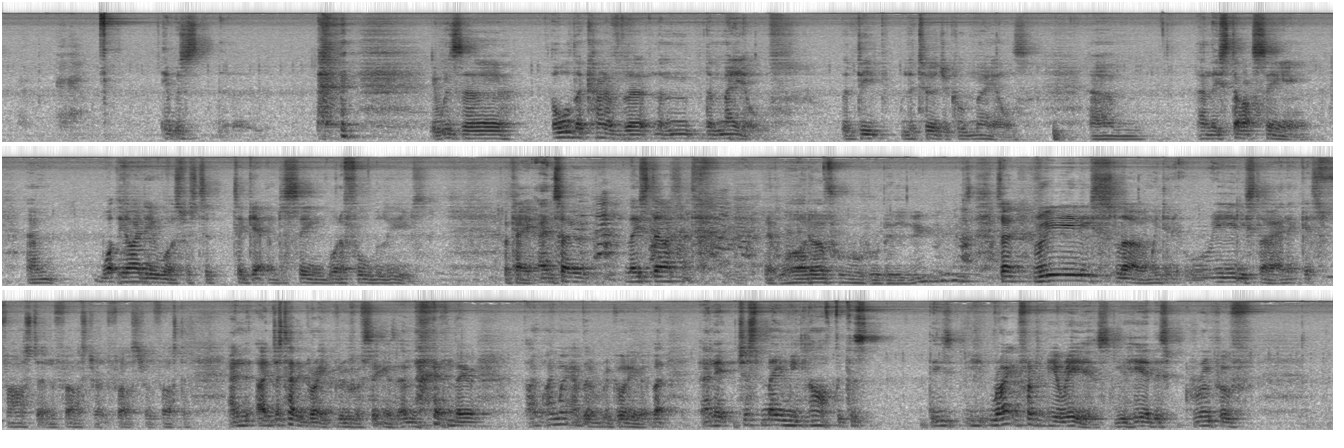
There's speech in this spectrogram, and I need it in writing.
it was, it was uh, all the kind of the, the, the males, the deep liturgical males, um, and they start singing. Um, what the idea was was to, to get them to sing "What a Fool Believes." Okay, and so they started. You know, what a fool believes. So really slow, and we did it really slow, and it gets faster and faster and faster and faster. And I just had a great group of singers, and, and they, were, I, I might have the recording of it, but and it just made me laugh because these right in front of your ears, you hear this group of,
